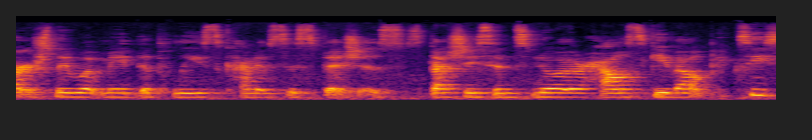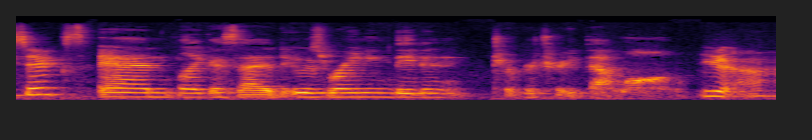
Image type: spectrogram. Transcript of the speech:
partially what made the police kind of suspicious, especially since no other house gave out pixie sticks. And like I said, it was raining, they didn't trick or treat that long. Yeah.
